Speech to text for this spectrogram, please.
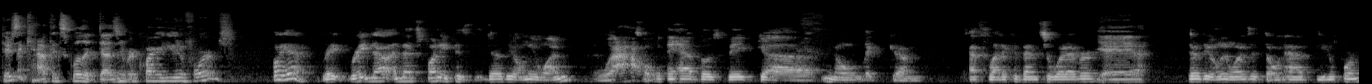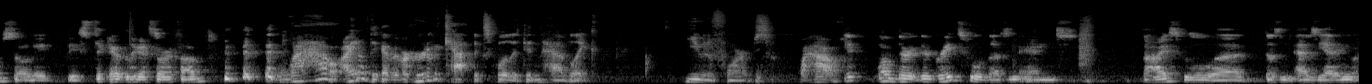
There's a Catholic school that doesn't require uniforms. Oh yeah, right right now, and that's funny because they're the only one. Wow. They have those big, uh, you know, like um, athletic events or whatever. Yeah, yeah, yeah. They're the only ones that don't have uniforms, so they, they stick out like a sore thumb. Wow. I don't think I've ever heard of a Catholic school that didn't have like uniforms. Wow. Yeah, well, their their grade school doesn't, and the high school uh, doesn't as yet anyway,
